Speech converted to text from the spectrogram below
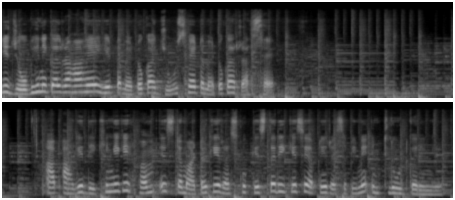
ये जो भी निकल रहा है, ये टमाटो का जूस है, टमाटो का रस है। आप आगे देखेंगे कि हम इस टमाटर के रस को किस तरीके से अपनी रेसिपी में इंक्लूड करेंगे।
